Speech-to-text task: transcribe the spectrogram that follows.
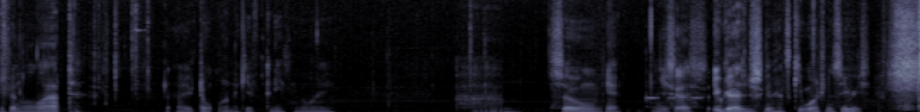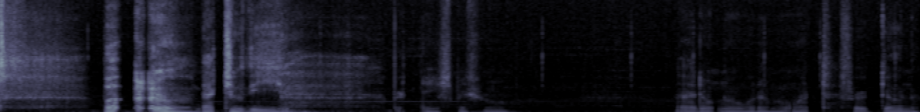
even a lot. I don't want to give anything away. Um, so yeah, you guys, you guys are just gonna have to keep watching the series. But back to the birthday special. I don't know what I want for a gun.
